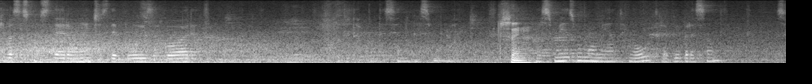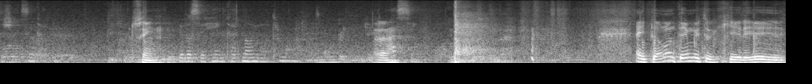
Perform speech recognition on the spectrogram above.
Que vocês consideram antes, depois, agora. Sim. Nesse mesmo momento, em outra vibração, você já desencarnou. Sim. E você reencarnou em outro momento. É. Assim. É, então não tem muito querer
